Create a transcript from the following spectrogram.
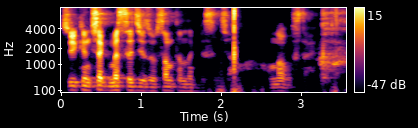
So you can check messages or something like this, inshallah. Allah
